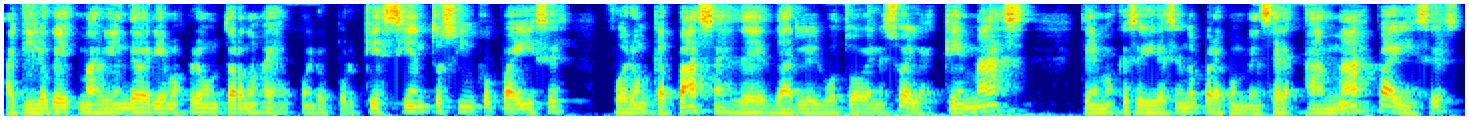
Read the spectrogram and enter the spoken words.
Aquí lo que más bien deberíamos preguntarnos es, bueno, ¿por qué 105 países fueron capaces de darle el voto a Venezuela? ¿Qué más tenemos que seguir haciendo para convencer a más países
